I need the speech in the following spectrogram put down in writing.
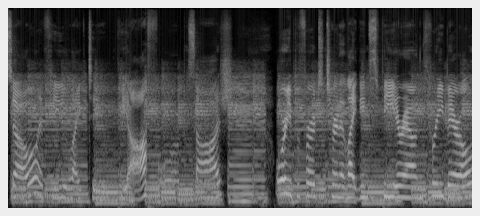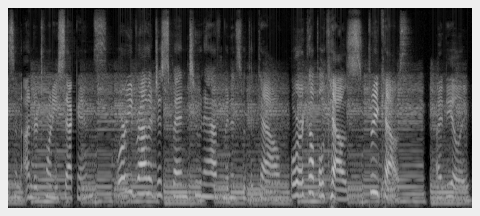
So, if you like to piaffe or passage, or you prefer to turn at lightning speed around three barrels in under 20 seconds, or you'd rather just spend two and a half minutes with a cow, or a couple cows, three cows, ideally,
